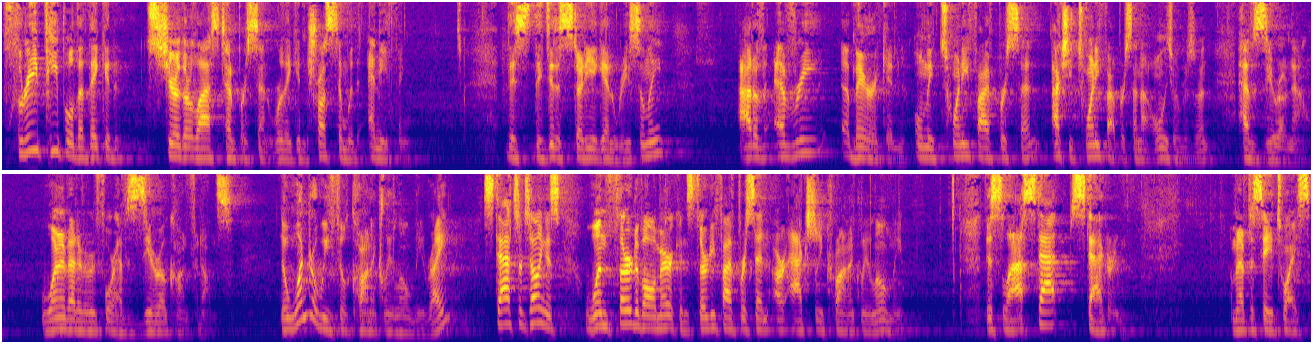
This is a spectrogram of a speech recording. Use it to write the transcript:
three people that they could share their last 10%, where they can trust them with anything. This, they did a study again recently. Out of every American, only 25%, actually 25%, not only 20%, have zero now. One out of every four have zero confidants. No wonder we feel chronically lonely, right? Stats are telling us one third of all Americans, 35%, are actually chronically lonely. This last stat, staggering. I'm gonna have to say it twice.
